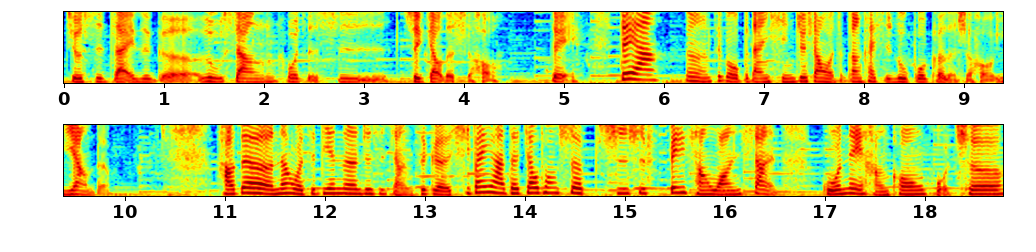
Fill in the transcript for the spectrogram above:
就是在这个路上或者是睡觉的时候。对，对呀，嗯，这个我不担心，就像我刚开始录播课的时候一样的。好的，那我这边呢，就是讲这个西班牙的交通设施是非常完善，国内航空、火车、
